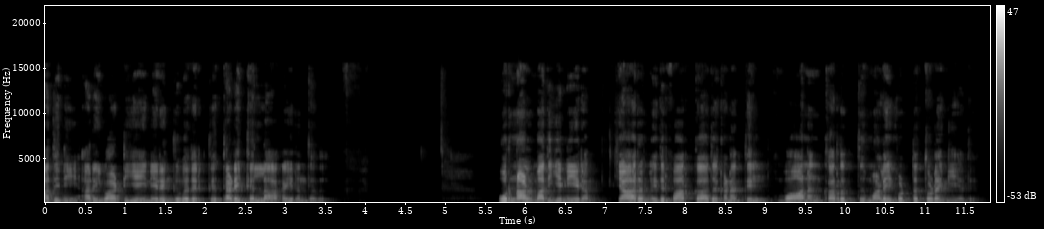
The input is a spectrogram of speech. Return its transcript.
ஆதினி அறிவாட்டியை நெருங்குவதற்கு தடைக்கல்லாக இருந்தது. ஒரு நாள் மதிய நேரம். யாரும் எதிர்பார்க்காத கணத்தில் வானம் கருத்து மழை கொட்டத் தொடங்கியது.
